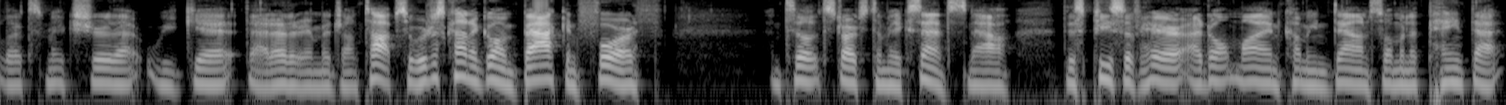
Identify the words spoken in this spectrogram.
let's make sure that we get that other image on top. So we're just kind of going back and forth until it starts to make sense. Now, this piece of hair, I don't mind coming down, so I'm going to paint that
